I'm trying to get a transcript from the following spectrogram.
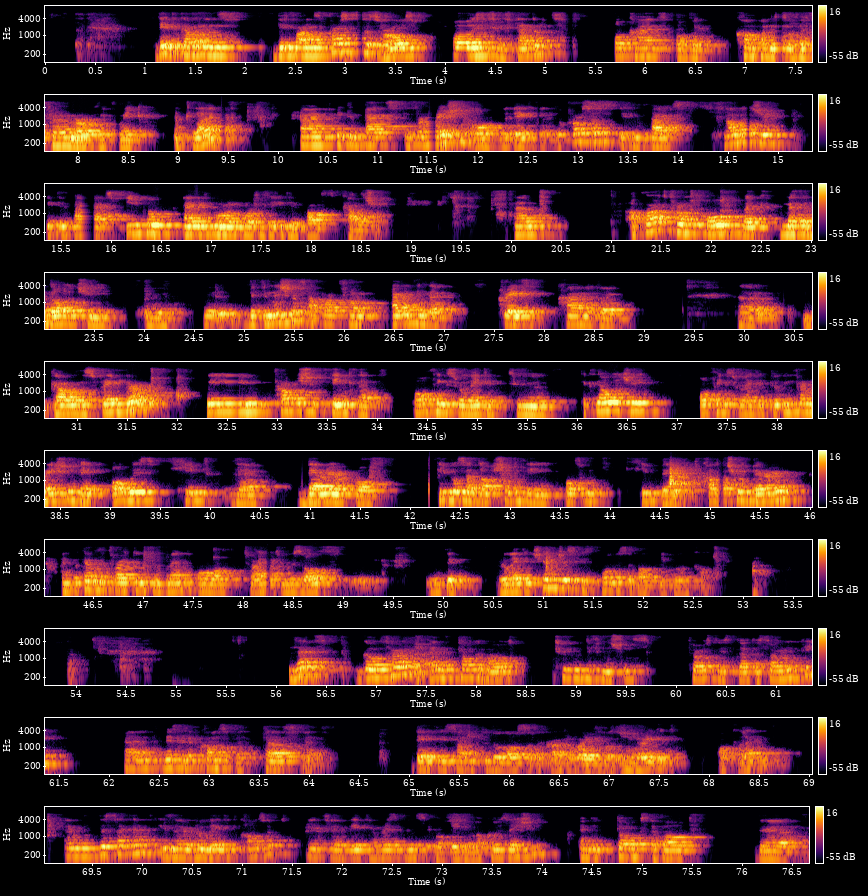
Data governance defines processes, roles, policies, and standards, all kinds of the components of the framework that make it live. And it impacts information or the data that we process, it impacts technology, it impacts people, and more importantly, it impacts culture. And apart from all like methodology uh, definitions, apart from everything that creates kind of a uh, governance framework, we probably should think that all things related to technology, all things related to information, they always hit the barrier of people's adoption. They often hit the cultural barrier, and whatever we try to implement or try to resolve the related changes is always about people and culture. Let's go further and talk about two definitions. First is data sovereignty, and this is a concept that tells that data is subject to the laws of the country where it was generated or collected. And the second is a related concept. It's a data residency or data localization, and it talks about the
